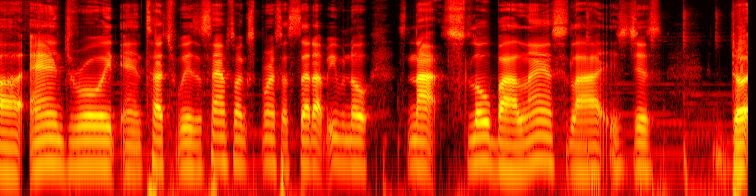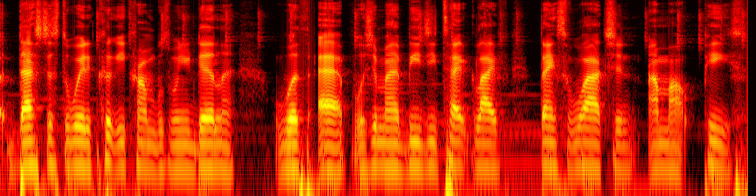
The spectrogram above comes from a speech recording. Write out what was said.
uh, Android and TouchWiz and Samsung Experience are set up, even though it's not slow by landslide, it's just that's just the way the cookie crumbles when you're dealing with Apple. It's your man BG Tech Life. Thanks for watching. I'm out. Peace.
